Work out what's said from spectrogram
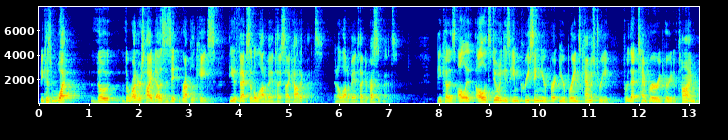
Because what the, the runner's high does is it replicates the effects of a lot of antipsychotic meds and a lot of antidepressant meds. Because all, it, all it's doing is increasing your, your brain's chemistry for that temporary period of time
